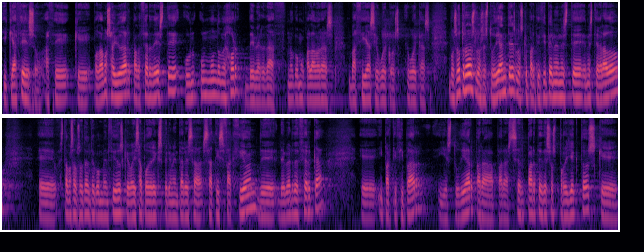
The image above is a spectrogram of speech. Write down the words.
y que hace eso, hace que podamos ayudar para hacer de este un, mundo mejor de verdad, no como palabras vacías y huecos, huecas. Vosotros, los estudiantes, los que participen en este, en este grado, eh, estamos absolutamente convencidos que vais a poder experimentar esa satisfacción de, ver de cerca eh, y participar y estudiar para, para, ser parte de esos proyectos que,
